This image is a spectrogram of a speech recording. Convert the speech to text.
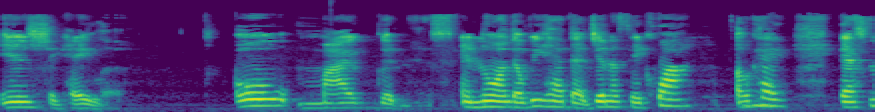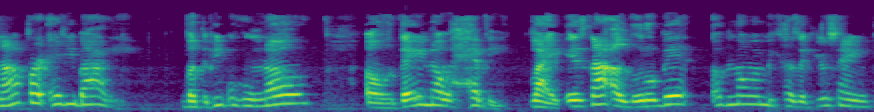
in Chakayla. Oh my goodness. And knowing that we have that je ne sais quoi, okay? Mm-hmm. That's not for everybody. But the people who know, oh, they know heavy. Like it's not a little bit of knowing because if you're saying,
